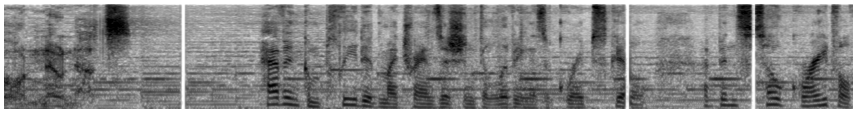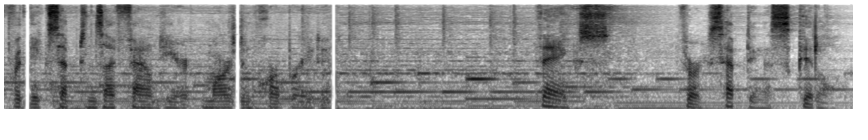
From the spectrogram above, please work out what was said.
or no nuts. Having completed my transition to living as a grape skittle, I've been so grateful for the acceptance I've found here at Mars Incorporated. Thanks for accepting a skittle.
